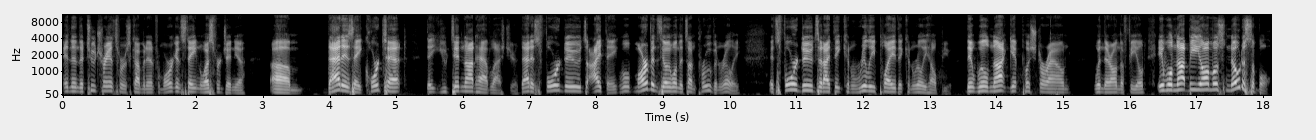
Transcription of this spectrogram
and then the two transfers coming in from Oregon State and West Virginia. Um, that is a quartet that you did not have last year. That is four dudes, I think. Well, Marvin's the only one that's unproven, really. It's four dudes that I think can really play, that can really help you, that will not get pushed around when they're on the field. It will not be almost noticeable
